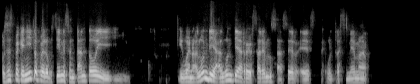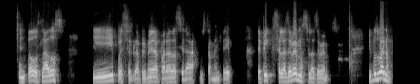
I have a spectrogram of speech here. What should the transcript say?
pues es pequeñito, pero pues tiene su encanto y, y, y bueno, algún día, algún día regresaremos a hacer este ultracinema en todos lados y pues la primera parada será justamente Tepic. Se las debemos, se las debemos. Y pues bueno,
